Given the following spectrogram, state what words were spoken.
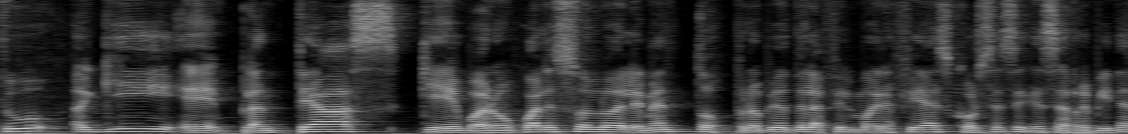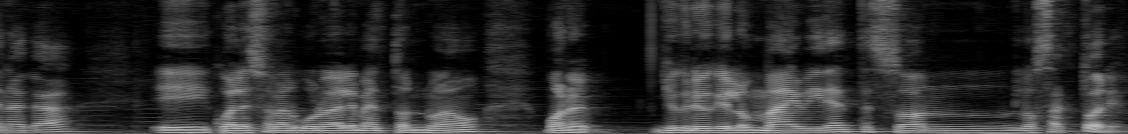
Tú aquí eh, planteabas que, bueno, cuáles son los elementos propios de la filmografía de Scorsese que se repiten acá, eh, cuáles son algunos elementos nuevos. Bueno, yo creo que los más evidentes son los actores.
